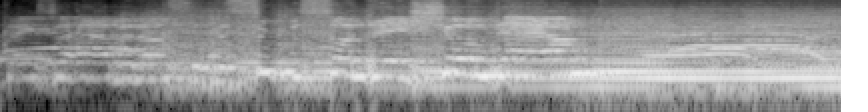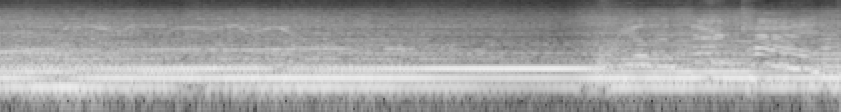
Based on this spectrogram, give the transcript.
Thanks for having us at the Super Sunday Showdown. We are the third kind.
